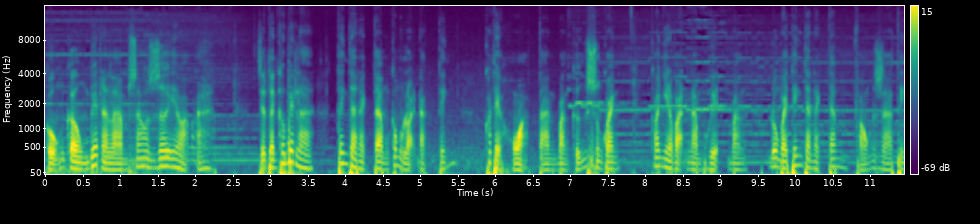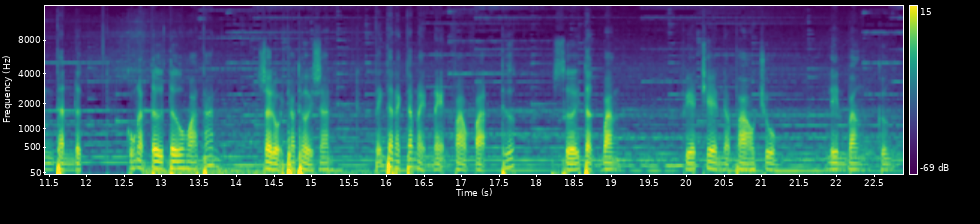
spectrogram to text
Cũng không biết là làm sao rơi vào à. Diệp tần không biết là tinh thần hạch tâm có một loại đặc tính có thể hỏa tan bằng cứng xung quanh, coi như là vạn nằm huyện bằng đụng bài tinh thần hạch tâm phóng ra tinh thần lực, cũng là từ từ hòa tan, rời đổi theo thời gian. Tinh thần hạch tâm này nện vào vạn thước dưới tầng băng, phía trên là bao trùm lên băng cứng.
